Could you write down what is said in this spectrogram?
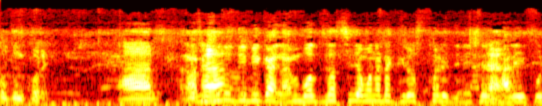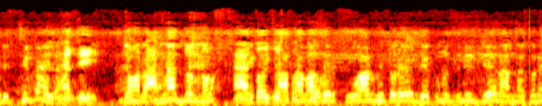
অর্জন করে। আর আমি শুধু জীবিকায় না আমি বলতে চাচ্ছি যেমন একটা গৃহস্থলী জিনিসের হ্যাঁ। হাড়ি কুড়ি যেটাই লাগে হ্যাঁ জি। যেমন রান্নার জন্য হ্যাঁ, কুয়ার ভিতরে যে কোনো জিনিস দিয়ে রান্না করে।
